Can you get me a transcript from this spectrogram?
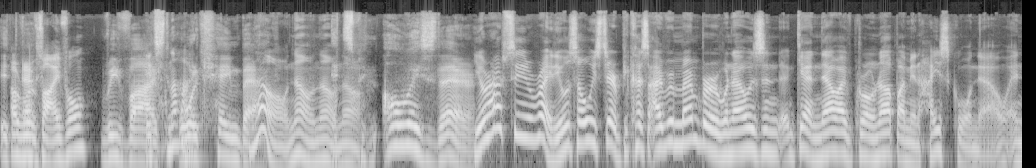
it A revival? revived It's not. or came back. No, no, no, It's no. been always there. You're absolutely right. It was always there because I remember when I was in again. Now I've grown up. I'm in high school now, and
